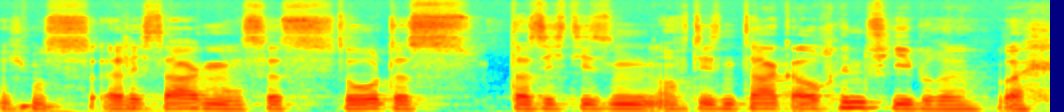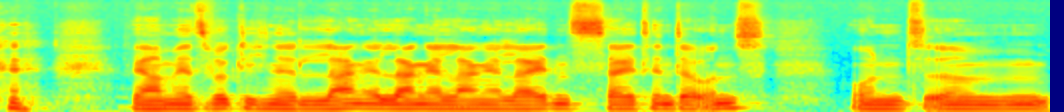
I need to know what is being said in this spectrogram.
Ich muss ehrlich sagen, es ist so, dass, dass ich diesen, auf diesen Tag auch hinfiebere, weil wir haben jetzt wirklich eine lange, lange, lange Leidenszeit hinter uns und ähm,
